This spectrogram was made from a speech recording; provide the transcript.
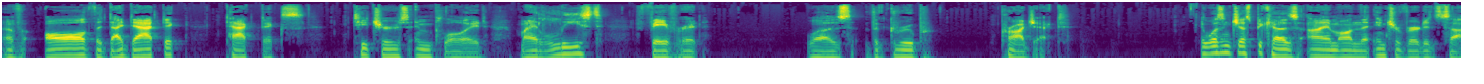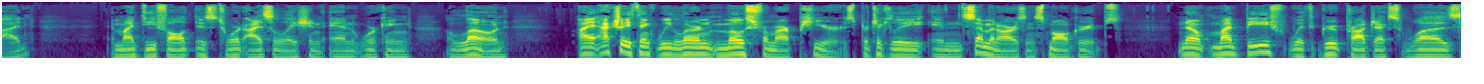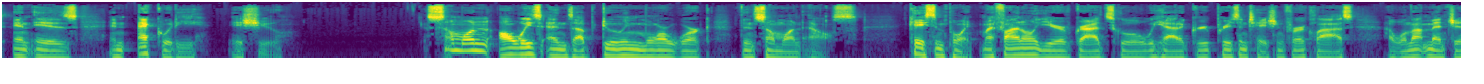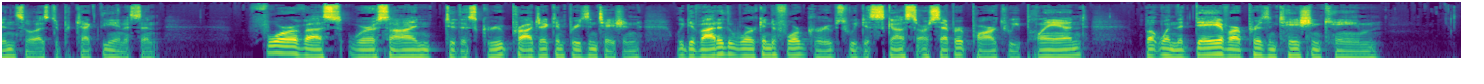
Of all the didactic tactics teachers employed, my least favorite was the group project. It wasn't just because I'm on the introverted side and my default is toward isolation and working alone. I actually think we learn most from our peers, particularly in seminars and small groups. No, my beef with group projects was and is an equity issue someone always ends up doing more work than someone else. Case in point, my final year of grad school, we had a group presentation for a class I will not mention so as to protect the innocent. Four of us were assigned to this group project and presentation. We divided the work into four groups. We discussed our separate parts. We planned. But when the day of our presentation came,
